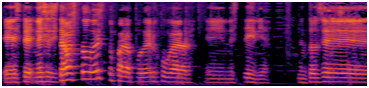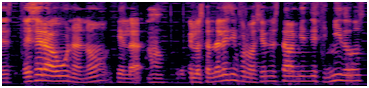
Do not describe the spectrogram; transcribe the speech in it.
este, necesitabas todo esto para poder jugar en Stadia. Entonces, esa era una, ¿no? Que la, que los canales de información no estaban bien definidos,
